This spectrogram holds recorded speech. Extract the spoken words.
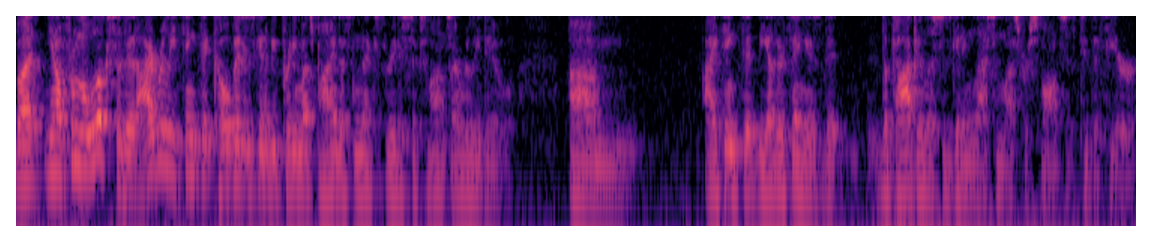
but you know, from the looks of it, I really think that COVID is going to be pretty much behind us in the next three to six months. I really do. Um, I think that the other thing is that the populace is getting less and less responsive to the fear,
